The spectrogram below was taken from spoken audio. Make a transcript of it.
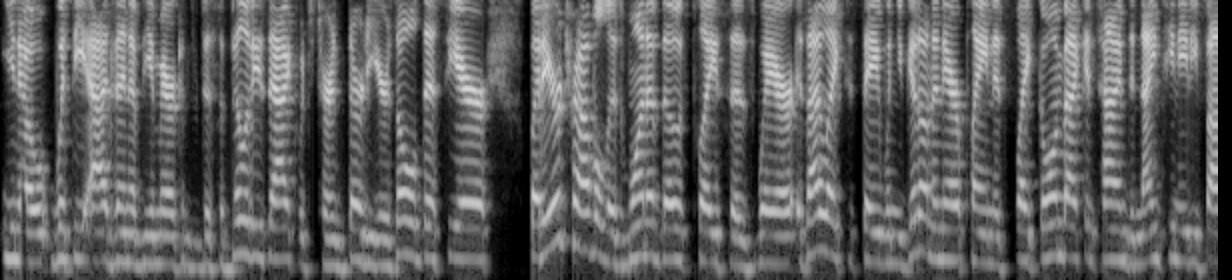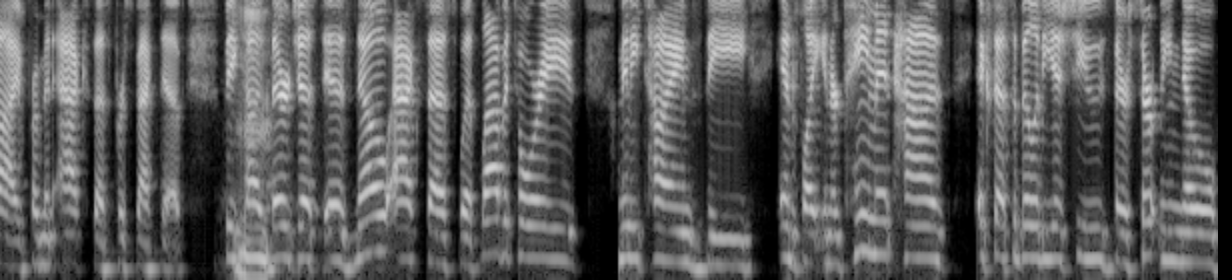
you know with the advent of the americans with disabilities act which turned 30 years old this year but air travel is one of those places where, as I like to say, when you get on an airplane, it's like going back in time to 1985 from an access perspective, because mm. there just is no access with lavatories. Many times the in flight entertainment has accessibility issues. There's certainly no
